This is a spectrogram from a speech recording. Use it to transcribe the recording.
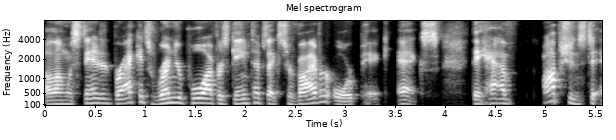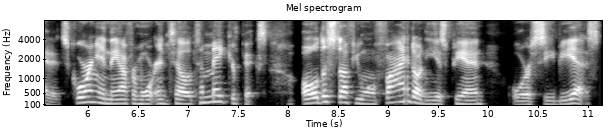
Along with standard brackets, Run Your Pool offers game types like Survivor or Pick X. They have options to edit scoring and they offer more intel to make your picks. All the stuff you won't find on ESPN or CBS.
